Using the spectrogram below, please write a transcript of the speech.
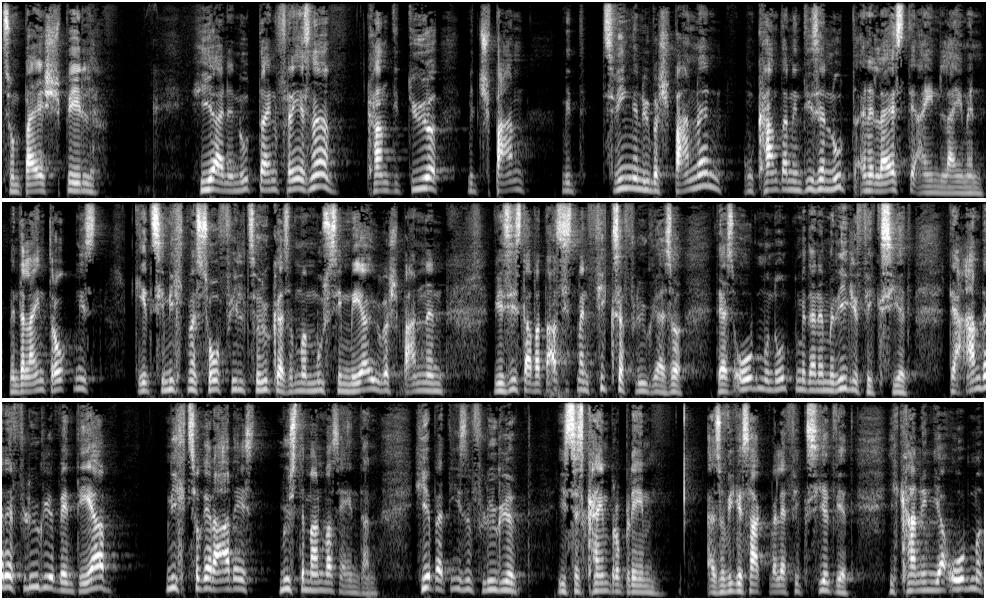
Zum Beispiel hier eine Nut einfräsen, kann die Tür mit Spann mit Zwingen überspannen und kann dann in diese Nut eine Leiste einleimen. Wenn der Leim trocken ist, geht sie nicht mehr so viel zurück, also man muss sie mehr überspannen, wie es ist, aber das ist mein fixer Flügel, also der ist oben und unten mit einem Riegel fixiert. Der andere Flügel, wenn der nicht so gerade ist, müsste man was ändern. Hier bei diesem Flügel ist es kein Problem. Also wie gesagt, weil er fixiert wird. Ich kann ihn ja oben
